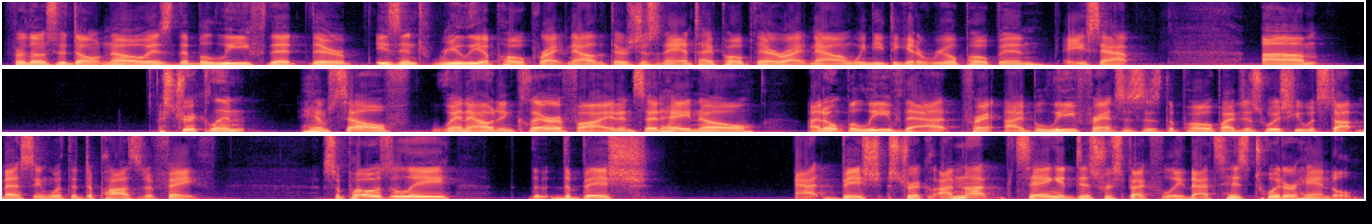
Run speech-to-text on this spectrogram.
for those who don't know, is the belief that there isn't really a pope right now; that there's just an anti-pope there right now, and we need to get a real pope in ASAP. Um, Strickland himself went out and clarified and said, "Hey, no." I don't believe that. I believe Francis is the Pope. I just wish he would stop messing with the deposit of faith. Supposedly, the, the Bish at Bish Strickland. I'm not saying it disrespectfully. That's his Twitter handle.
